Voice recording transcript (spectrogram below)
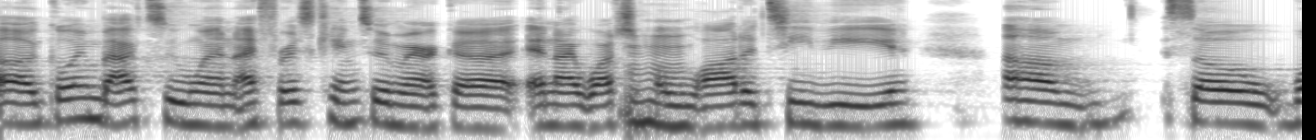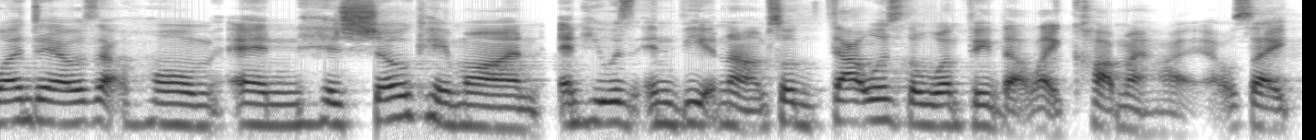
uh, going back to when I first came to America and I watched mm-hmm. a lot of TV um, so one day I was at home and his show came on and he was in Vietnam. So that was the one thing that like caught my eye. I was like,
